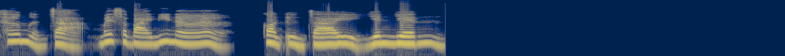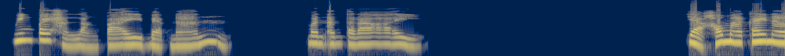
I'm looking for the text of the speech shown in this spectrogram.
เธอเหมือนจะไม่สบายนี่นา ก่อนอื่นใจเย็นๆวิ่งไปหันหลังไปแบบนั้น มันอันตราย อย่าเข้ามาใกล้นะ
